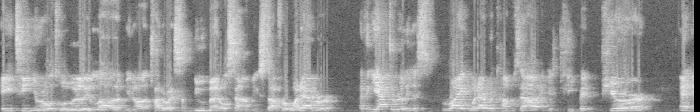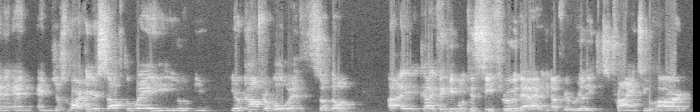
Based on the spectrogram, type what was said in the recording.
18 year olds will really love. You know, I'll try to write some new metal sounding stuff or whatever. I think you have to really just write whatever comes out and just keep it pure and, and, and, and just market yourself the way you, you, you're comfortable with. So don't, I, I think people can see through that, you know, if you're really just trying too hard.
